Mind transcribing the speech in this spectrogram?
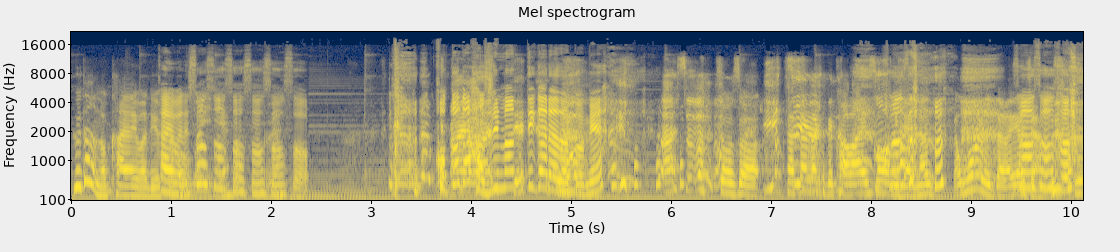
普段の会話で言った会方がいい、ね。話で。そうそうそうそうそうそう ことが始まってからだとね。あそう。そうそう。立たなくてかわいそうみたいな思われたら嫌じゃん。そうそうそう。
